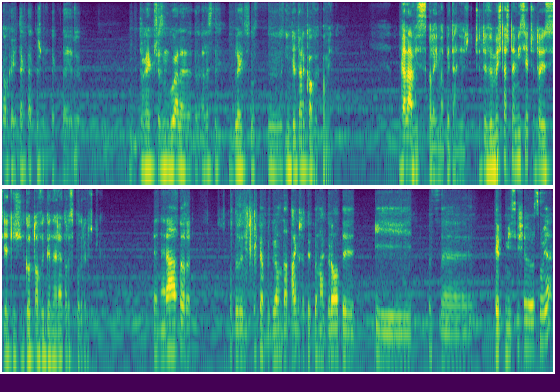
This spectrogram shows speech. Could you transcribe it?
Okej, tak, tak, też mi się tak wydaje, że trochę jak przez mgłę, ale, ale z tych Bladesów y, indydarkowych pamiętam. Galavis z kolei ma pytanie, czy ty wymyślasz tę misję, czy to jest jakiś gotowy generator z podręcznika? Generator podręcznika wygląda tak, że tylko nagrody i z, typ misji się losuje.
